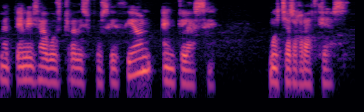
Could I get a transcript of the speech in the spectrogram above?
me tenéis a vuestra disposición en clase. Muchas gracias.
